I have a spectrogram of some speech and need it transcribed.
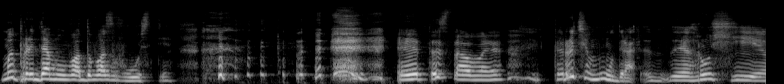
Ми прийдемо до вас в гості. Це саме. Коротше, мудра. Е, Гроші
